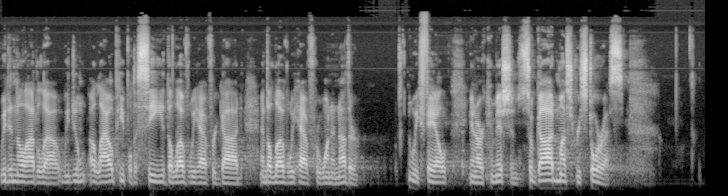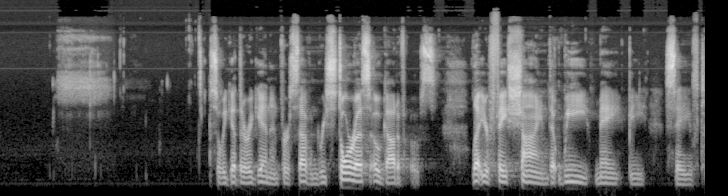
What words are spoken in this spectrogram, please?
We didn't allow, allow we don't allow people to see the love we have for God and the love we have for one another. We fail in our commission. So God must restore us. So we get there again in verse 7 Restore us, O God of hosts. Let your face shine that we may be saved.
